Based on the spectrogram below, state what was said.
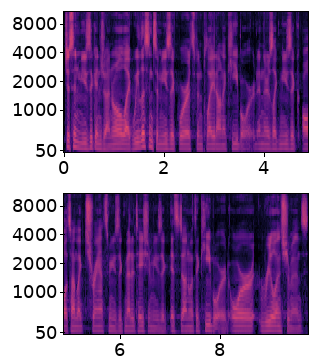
just in music in general, like we listen to music where it's been played on a keyboard, and there's like music all the time, like trance music, meditation music, it's done with a keyboard or real instruments.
